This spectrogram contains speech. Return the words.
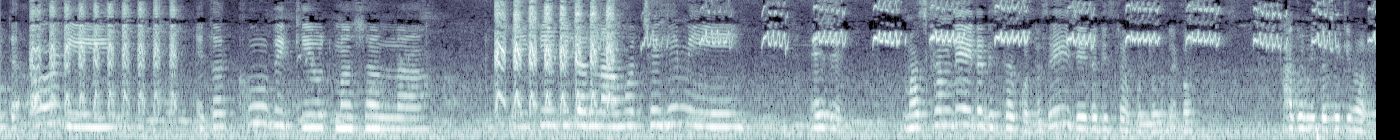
এটা অরি এটা খুবই কিউট মাসাল্লাহ এই কিউটিটার এই যে, মাঝখান দিয়ে এটা ডিস্টার্ব করতেছে, এই যে এটা ডিস্টার্ব করতেছে, দেখো। আদর নিতেছে কীভাবে?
